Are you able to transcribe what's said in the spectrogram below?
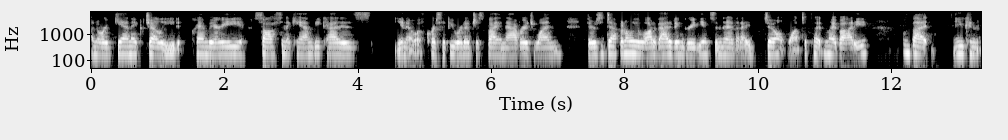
an organic jellied cranberry sauce in a can because you know, of course, if you were to just buy an average one, there's definitely a lot of added ingredients in there that I don't want to put in my body. But you can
